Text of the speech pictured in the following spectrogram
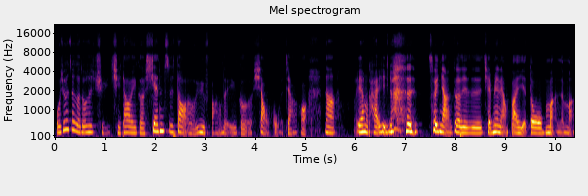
我觉得这个都是起起到一个先知道而预防的一个效果，这样哦。那。也很开心，就是春阳课其实前面两班也都满了嘛，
